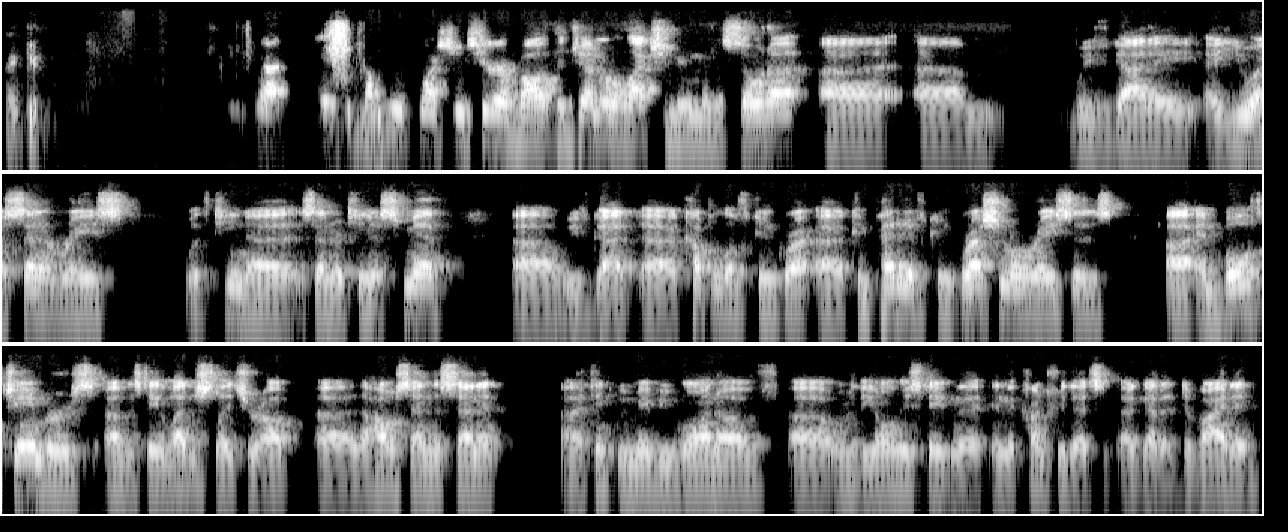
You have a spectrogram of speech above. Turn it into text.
Thank you. We've got a couple of questions here about the general election in Minnesota. Uh, um, we've got a, a, U.S. Senate race with Tina Senator Tina Smith. Uh, we've got a couple of congr- uh, competitive congressional races, uh, and both chambers of the state legislature up, uh, the House and the Senate. I think we may be one of, uh, or the only state in the in the country that's got a divided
